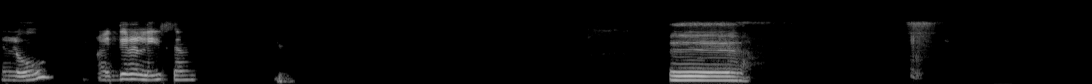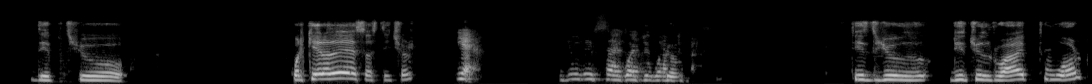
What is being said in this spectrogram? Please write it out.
Hello. I didn't listen. Eh, did you... Cualquiera de esas, teacher. Yeah. You decide what you want to ask. Did you, did you drive to work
